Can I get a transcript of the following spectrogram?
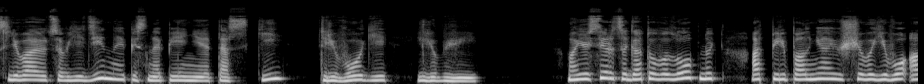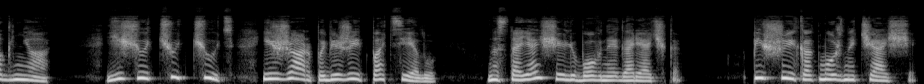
сливаются в единое песнопение тоски, тревоги и любви. Мое сердце готово лопнуть от переполняющего его огня. Еще чуть-чуть, и жар побежит по телу. Настоящая любовная горячка. Пиши как можно чаще.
